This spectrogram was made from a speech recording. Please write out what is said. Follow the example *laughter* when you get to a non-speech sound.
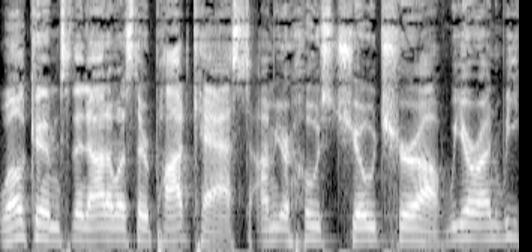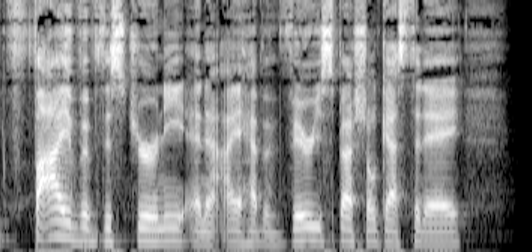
Welcome to the Not Almost There podcast. I'm your host, Joe Chura. We are on week five of this journey, and I have a very special guest today.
